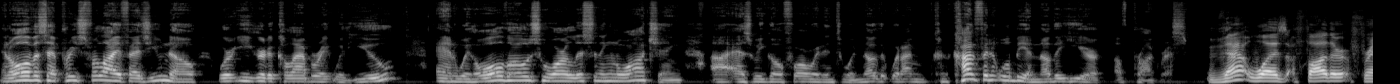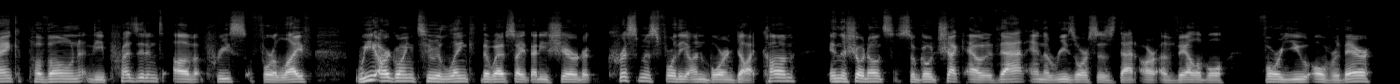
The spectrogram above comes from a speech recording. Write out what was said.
And all of us at Priests for Life, as you know, we're eager to collaborate with you and with all those who are listening and watching uh, as we go forward into another, what I'm confident will be another year of progress. That was Father Frank Pavone, the president of Priests for Life. We are going to link the website that he shared, christmasfortheunborn.com, in the show notes. So go check out that and the resources that are available for you over there.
